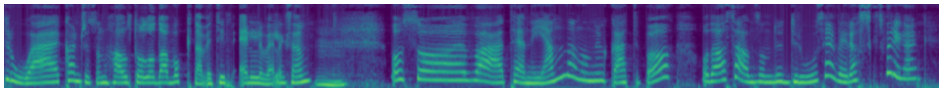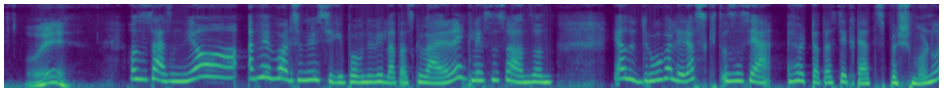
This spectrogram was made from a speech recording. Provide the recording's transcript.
dro jeg kanskje sånn halv tolv, og da våkna vi typ elleve, liksom. Mm. Og så var jeg til han igjen da, noen uker etterpå, og da sa han sånn Du dro så jævlig raskt forrige gang. Oi. Og så sa jeg sånn Ja, jeg var litt sånn usikker på om du ville at jeg skulle være her, egentlig. Så sa han sånn Ja, du dro veldig raskt. Og så sier jeg jeg Hørte at jeg stilte et spørsmål nå,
